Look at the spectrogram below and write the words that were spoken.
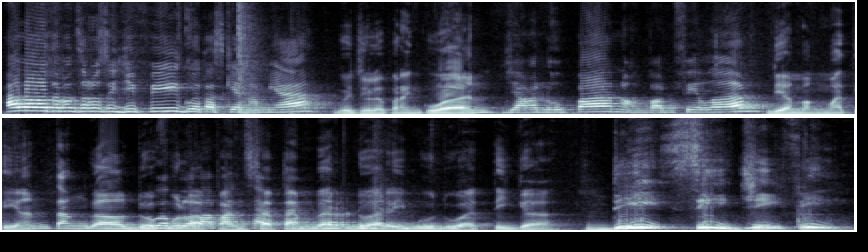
Halo teman seru CGV, gue Taskia Namya. Gue Julia Perengkuan. Jangan lupa nonton film Diambang Kematian tanggal 28 28, September September 2023 di CGV.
